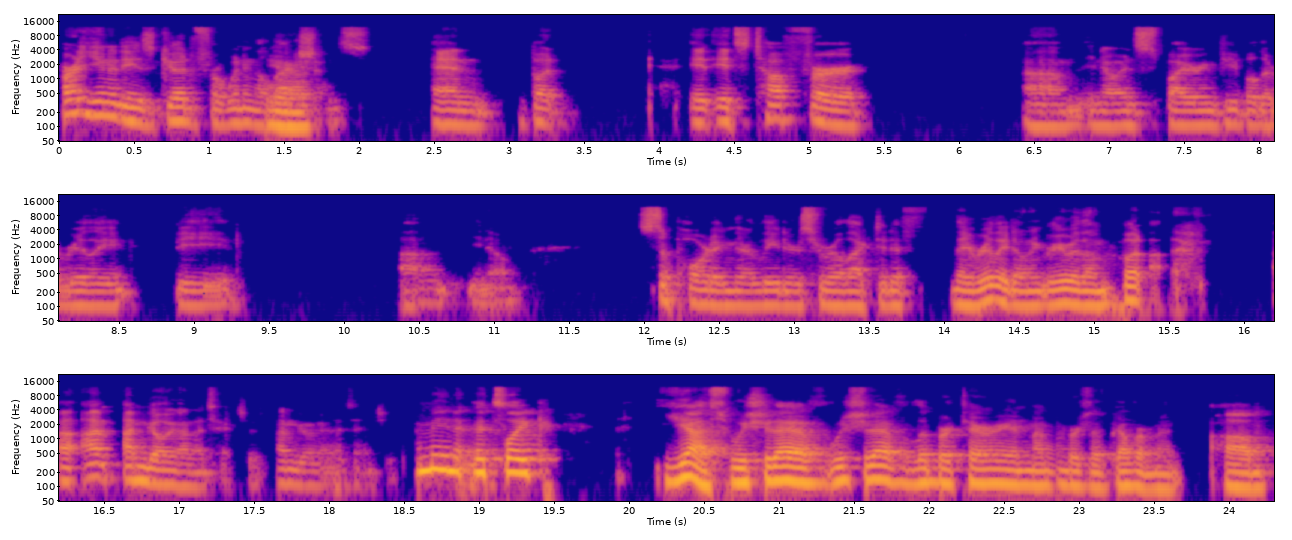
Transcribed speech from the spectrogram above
Party unity is good for winning elections. Yeah and but it, it's tough for um, you know inspiring people to really be um, you know supporting their leaders who are elected if they really don't agree with them but uh, I'm, I'm going on a tangent. I'm going on a tangent. I mean it's like yes we should have we should have libertarian members of government. Um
